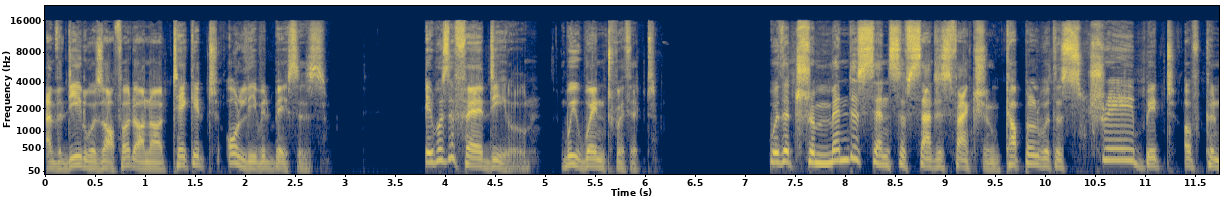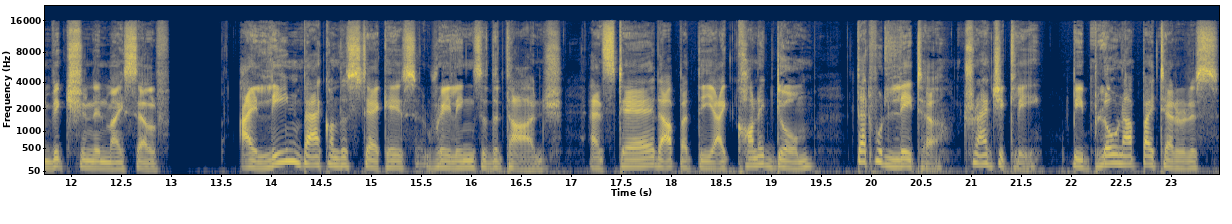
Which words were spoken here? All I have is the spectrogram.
And the deal was offered on a take it or leave it basis. It was a fair deal. We went with it. With a tremendous sense of satisfaction coupled with a stray bit of conviction in myself, I leaned back on the staircase railings of the Taj and stared up at the iconic dome that would later, tragically, be blown up by terrorists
